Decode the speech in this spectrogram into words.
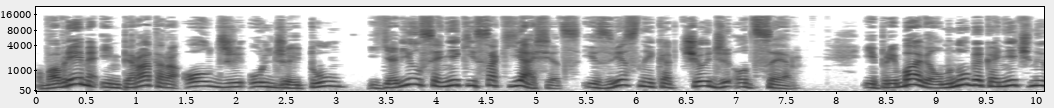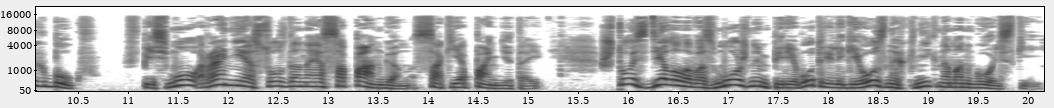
Во время императора Олджи Ульджейту явился некий сакьясец, известный как Чойджи Оцер, и прибавил много конечных букв в письмо, ранее созданное Сапангом, Сакья Пандитой, что сделало возможным перевод религиозных книг на монгольский.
